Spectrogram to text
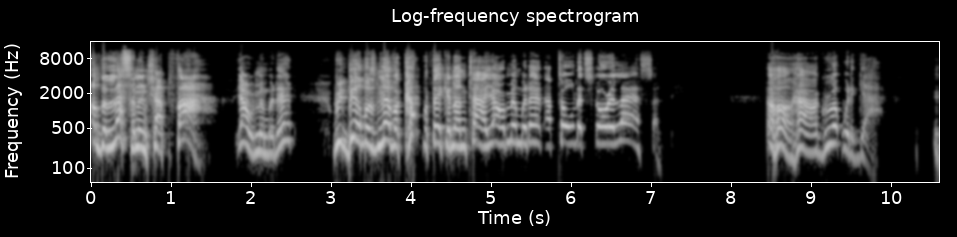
of the lesson in chapter 5. Y'all remember that? Rebuilders never cut what they can untie. Y'all remember that? I told that story last Sunday. Uh-huh, how I grew up with a guy.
